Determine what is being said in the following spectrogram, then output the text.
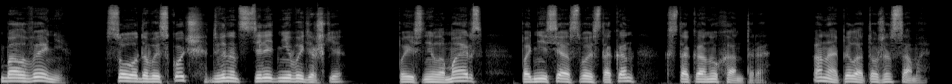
«Балвени. Солодовый скотч двенадцатилетней выдержки», — пояснила Майерс, поднеся свой стакан к стакану Хантера. Она пила то же самое.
